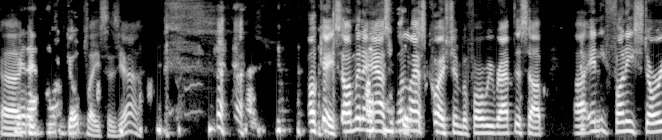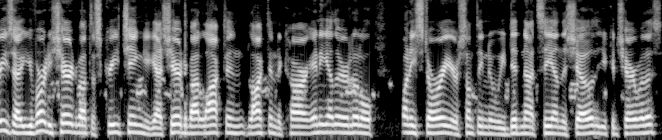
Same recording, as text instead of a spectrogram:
uh could, go places. Yeah. okay, so I'm going to ask one last question before we wrap this up. Uh, any funny stories? Uh, you've already shared about the screeching. You got shared about locked in locked in the car. Any other little funny story or something that we did not see on the show that you could share with us?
